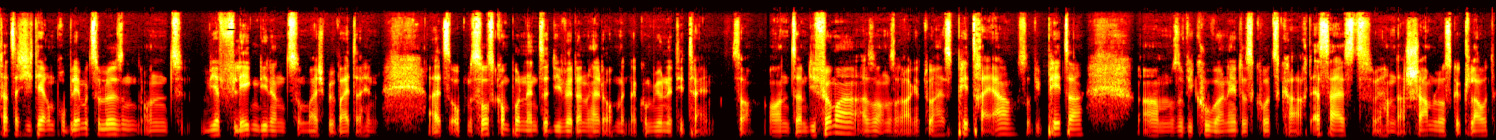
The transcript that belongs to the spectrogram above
tatsächlich deren Probleme zu lösen und wir pflegen die dann zum Beispiel weiterhin als Open Source Komponente, die wir dann halt auch mit einer Community teilen. So und ähm, die Firma, also unsere Agentur heißt P3R, so wie Peter, ähm, so wie Kubernetes, kurz K8S heißt. Wir haben da schamlos geklaut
